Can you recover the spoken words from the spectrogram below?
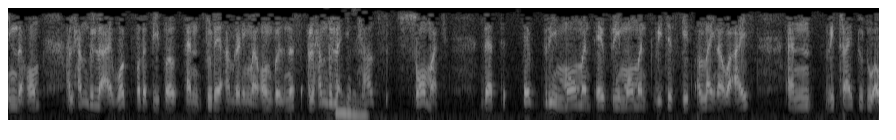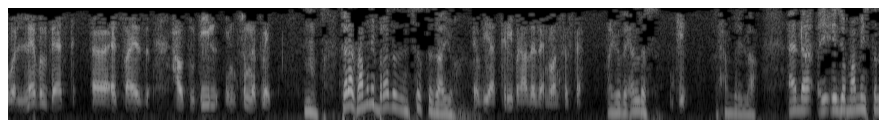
in the home. Alhamdulillah, I worked for the people and today I'm running my own business. Alhamdulillah, it helps so much that every moment, every moment, we just keep Allah in our eyes, and we try to do our level best uh, as far as how to deal in Sunnat way. Hmm. Tell us, how many brothers and sisters are you? Uh, we are three brothers and one sister. Are you the eldest? Ji, Alhamdulillah. And uh, is your mommy still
